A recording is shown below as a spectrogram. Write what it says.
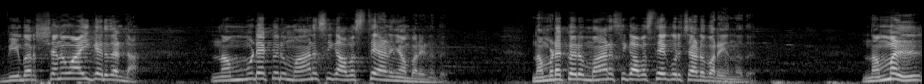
വിമർശനമായി കരുതണ്ട. നമ്മുടെയൊക്കെ ഒരു മാനസിക അവസ്ഥയാണ് ഞാൻ പറയുന്നത്. നമ്മുടെയൊക്കെ ഒരു മാനസിക അവസ്ഥയെക്കുറിച്ചാണ് പറയുന്നത്. നമ്മൾ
